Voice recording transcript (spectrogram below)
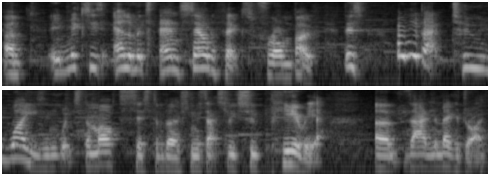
Um, it mixes elements and sound effects from both. There's only about two ways in which the Master System version is actually superior um, than the Mega Drive.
